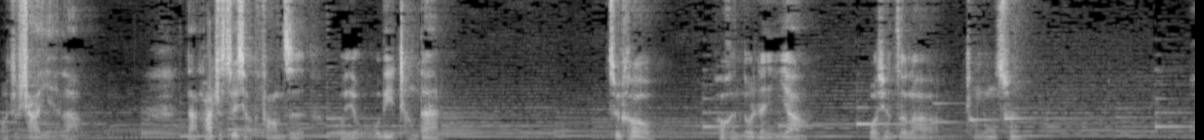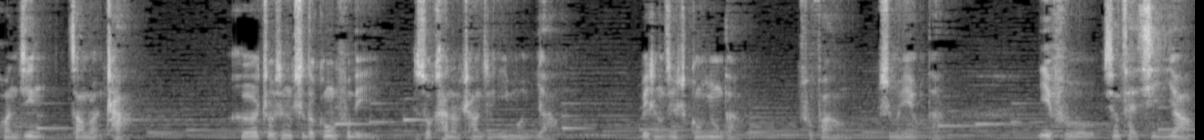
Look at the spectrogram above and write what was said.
我就傻眼了。哪怕是最小的房子，我也无力承担。最后，和很多人一样，我选择了城中村。环境脏乱差，和周星驰的《功夫》里你所看到的场景一模一样。卫生间是公用的，厨房是没有的。衣服像彩旗一样，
